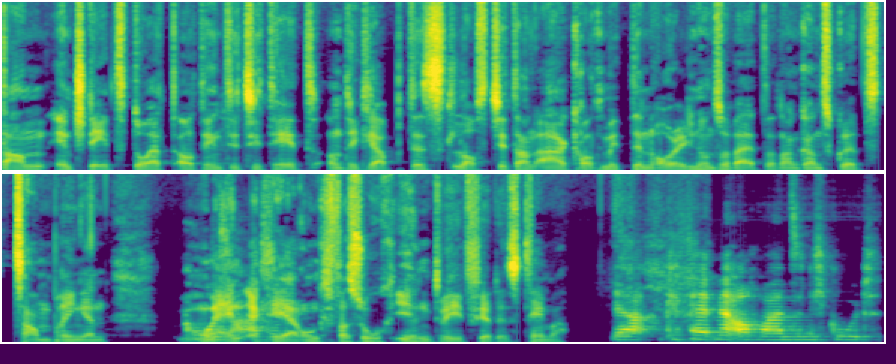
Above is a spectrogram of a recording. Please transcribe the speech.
dann entsteht dort Authentizität. Und ich glaube, das lässt sich dann auch gerade mit den Rollen und so weiter dann ganz gut zusammenbringen. Großartig. Mein Erklärungsversuch irgendwie für das Thema. Ja, gefällt mir auch wahnsinnig gut.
